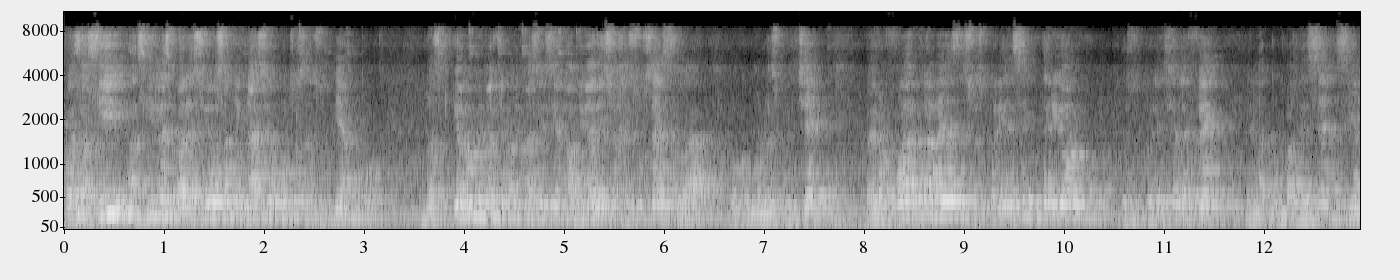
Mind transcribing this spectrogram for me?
pues así, así les pareció San Ignacio a muchos en su tiempo. Yo no me imagino a Ignacio diciendo, a mí me ha dicho Jesús esto, ¿eh? o como lo escuché, pero fue a través de su experiencia interior, de su experiencia de fe, en la convalecencia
